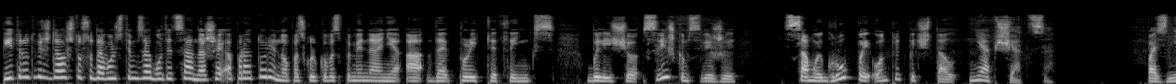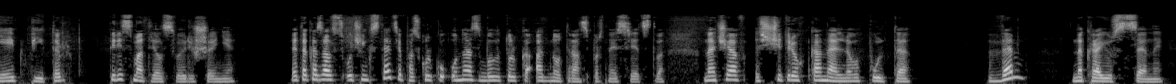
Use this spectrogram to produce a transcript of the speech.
Питер утверждал, что с удовольствием заботится о нашей аппаратуре, но поскольку воспоминания о The Pretty Things были еще слишком свежи, с самой группой он предпочитал не общаться. Позднее Питер пересмотрел свое решение. Это оказалось очень кстати, поскольку у нас было только одно транспортное средство. Начав с четырехканального пульта «Them» на краю сцены —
